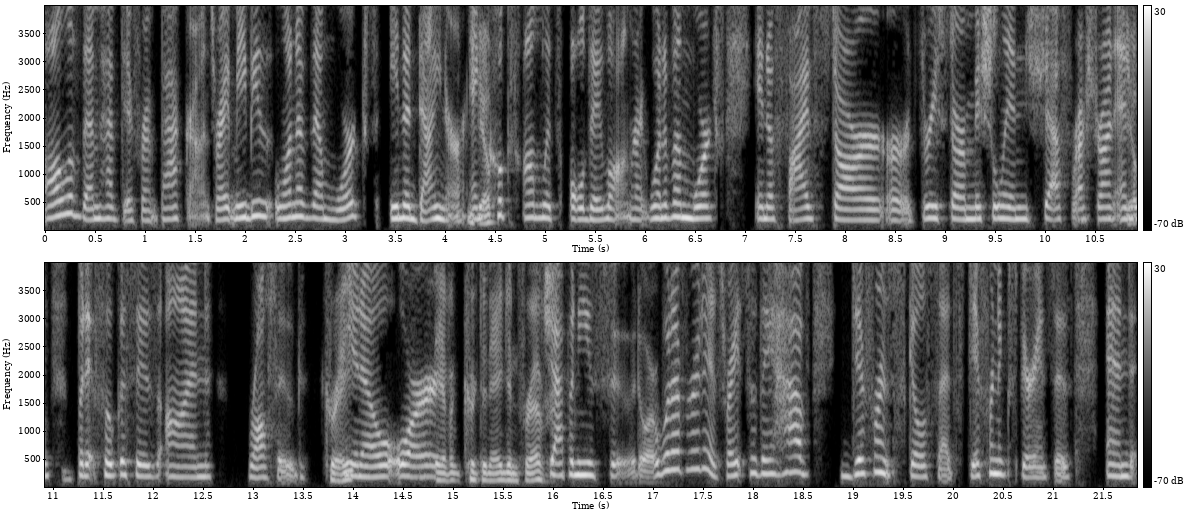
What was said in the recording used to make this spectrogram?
all of them have different backgrounds, right? Maybe one of them works in a diner and Yep. cooks omelets all day long, right? One of them works in a five star or three star Michelin chef restaurant and Yep. but it focuses on raw food, Great. you know, or they haven't cooked an egg in forever. Japanese food or whatever it is, right? So they have different skill sets, different experiences, and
